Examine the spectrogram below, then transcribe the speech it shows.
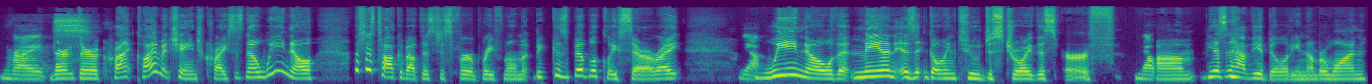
Right. They're, they're a cri- climate change crisis. Now we know, let's just talk about this just for a brief moment because biblically, Sarah, right? Yeah. we know that man isn't going to destroy this earth. No. Um, he doesn't have the ability. Number one,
